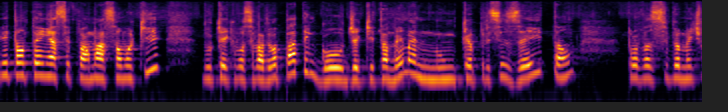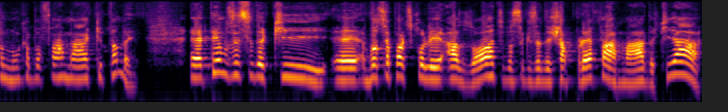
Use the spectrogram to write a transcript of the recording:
Então tem essa informação aqui do que, que você vai dropar. Tem gold aqui também, mas nunca precisei, então possivelmente eu nunca vou farmar aqui também. É, temos esse daqui, é, você pode escolher as ordens, se você quiser deixar pré-farmado aqui, ah,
